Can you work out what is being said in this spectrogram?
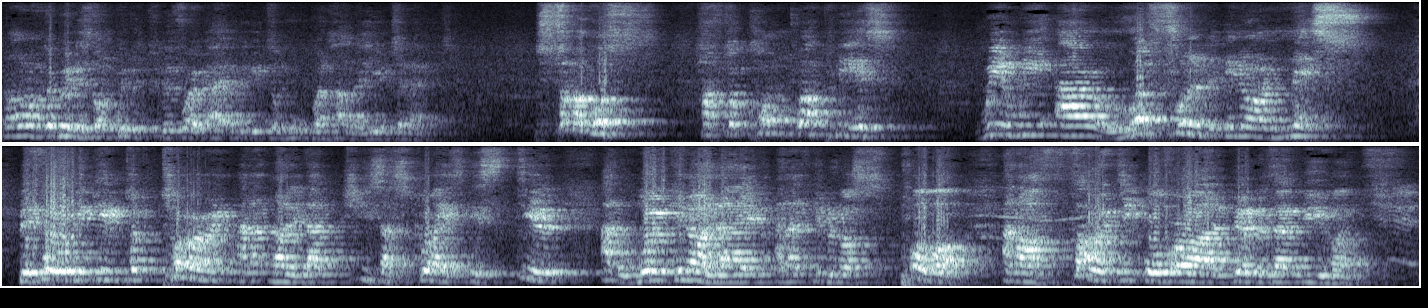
I want to bring this down quickly before I begin to move and holler here tonight. Some of us have to come to a place where we are ruffled in our nest before we begin to turn and acknowledge that Jesus Christ is still at work in our life and has given us power and authority over our devils and demons. Yes,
